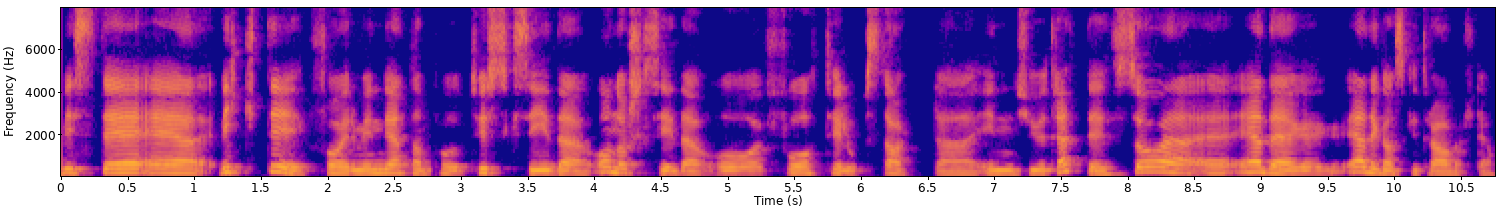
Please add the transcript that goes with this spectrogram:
hvis, det er viktig for myndighetene på tysk side og norsk side å få til oppstart uh, innen 2030, så er, det, er, det, ganske travelt. Ja.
